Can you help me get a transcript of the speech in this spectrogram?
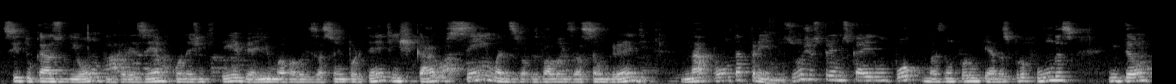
Cito o caso de ontem, por exemplo, quando a gente teve aí uma valorização importante em Chicago, sem uma desvalorização grande na ponta prêmios. Hoje os prêmios caíram um pouco, mas não foram quedas profundas. Então,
